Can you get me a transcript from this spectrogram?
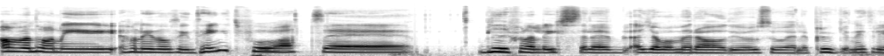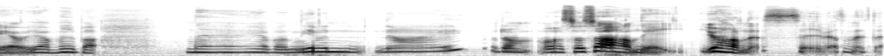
ja men har ni, har ni någonsin tänkt på att eh, bli journalist eller jobba med radio och så eller plugga ni till det? Och jag vi bara nej, jag bara men, nej. Och, de, och så sa han det, Johannes säger vi att han hette.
